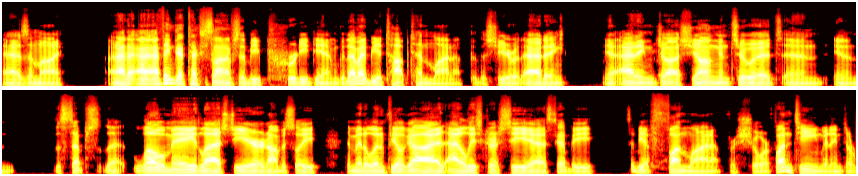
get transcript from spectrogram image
As am I. I, th- I think that Texas lineup's going to be pretty damn good. That might be a top 10 lineup this year with adding you know, adding Josh Jung into it and in the steps that Lowe made last year, and obviously the middle infield guy, Adolis Garcia. It's gonna be it's gonna be a fun lineup for sure. Fun team getting to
